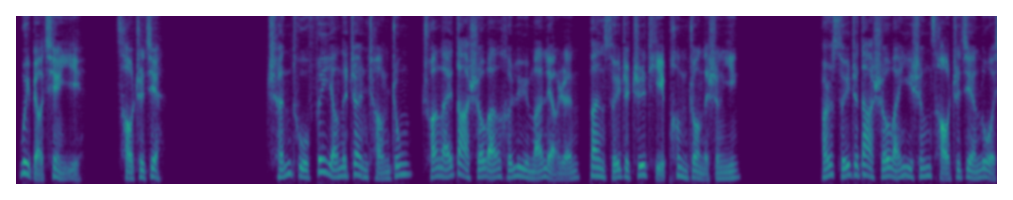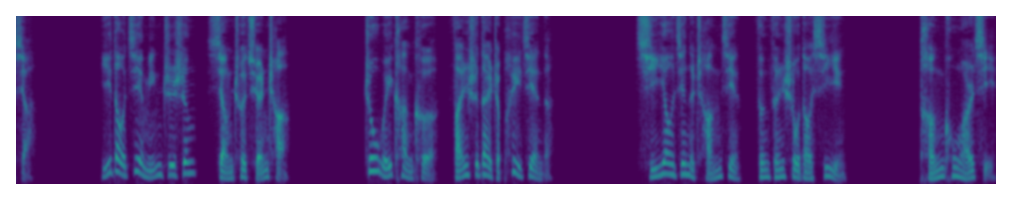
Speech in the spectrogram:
为表歉意。草雉剑。尘土飞扬的战场中传来大蛇丸和绿蛮两人伴随着肢体碰撞的声音，而随着大蛇丸一声草雉剑落下，一道剑鸣之声响彻全场。周围看客，凡是带着佩剑的，其腰间的长剑。纷纷受到吸引，腾空而起，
